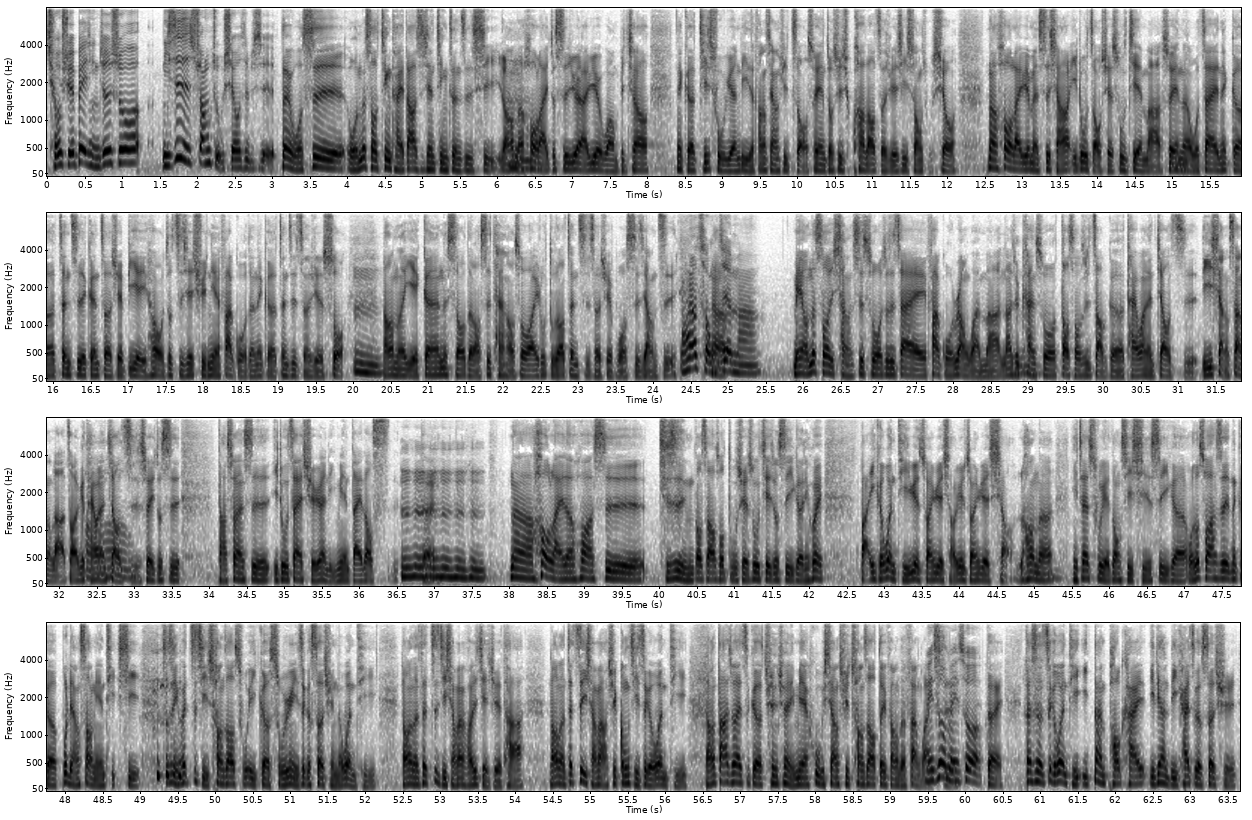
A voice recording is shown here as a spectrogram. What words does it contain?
求学背景，就是说。你是双主修是不是？对，我是我那时候进台大是先进政治系，然后呢，后来就是越来越往比较那个基础原理的方向去走，所以就去跨到哲学系双主修。那后来原本是想要一路走学术界嘛，所以呢，我在那个政治跟哲学毕业以后，我就直接去念法国的那个政治哲学硕。嗯，然后呢，也跟那时候的老师谈好，说我要一路读到政治哲学博士这样子。然后要从政吗？没有，那时候想是说，就是在法国 run 完嘛，那就看说到时候去找个台湾的教职，理想上啦，找一个台湾的教职，所以就是打算是一路在学院里面待到死。嗯对。嗯那后来的话是，其实你们都知道，说读学术界就是一个你会。把一个问题越钻越小，越钻越小，然后呢，你在处理的东西其实是一个，我都说它是那个不良少年体系，就是你会自己创造出一个属于你这个社群的问题，然后呢，再自己想办法去解决它，然后呢，再自己想办法去攻击这个问题，然后大家就在这个圈圈里面互相去创造对方的饭碗。没错，没错。对，但是这个问题一旦抛开，一定要离开这个社群，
